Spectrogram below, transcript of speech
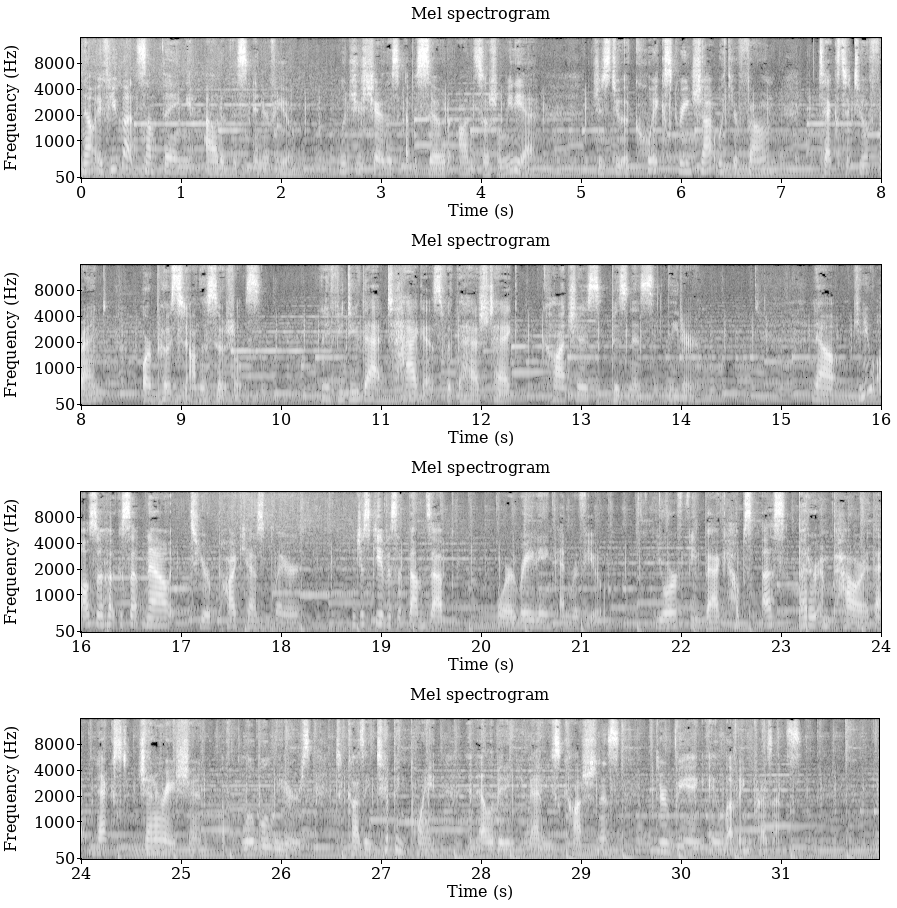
Now, if you got something out of this interview, would you share this episode on social media? Just do a quick screenshot with your phone, text it to a friend, or post it on the socials. And if you do that, tag us with the hashtag Conscious Business Leader. Now, can you also hook us up now to your podcast player and just give us a thumbs up or a rating and review? Your feedback helps us better empower that next generation of global leaders to cause a tipping point in elevating humanity's consciousness through being a loving presence.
